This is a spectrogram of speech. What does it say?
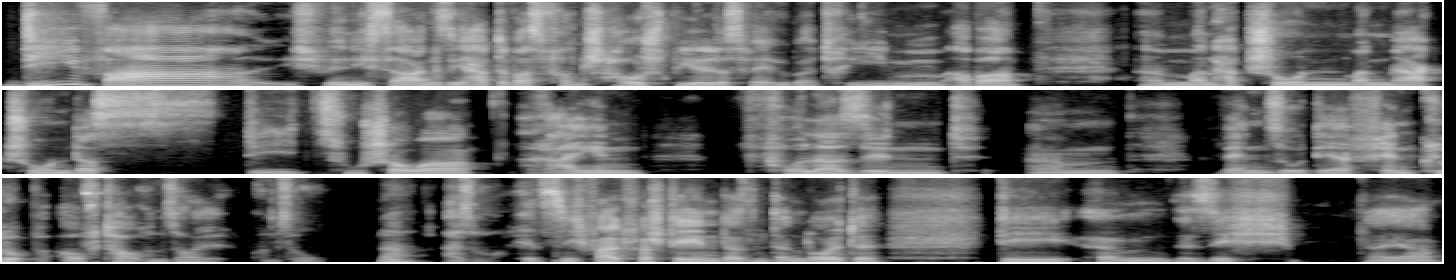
Die war, ich will nicht sagen, sie hatte was von Schauspiel, das wäre übertrieben, aber äh, man hat schon, man merkt schon, dass die Zuschauerreihen voller sind, ähm, wenn so der Fanclub auftauchen soll und so. Ne? Also jetzt nicht falsch verstehen, da sind dann Leute, die ähm, sich, naja,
